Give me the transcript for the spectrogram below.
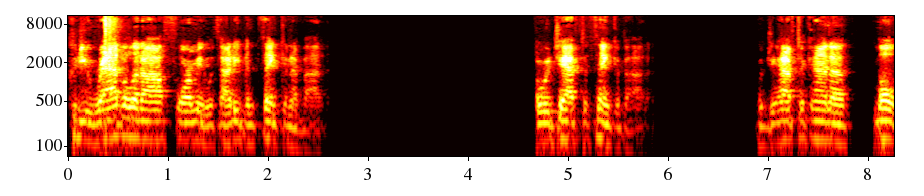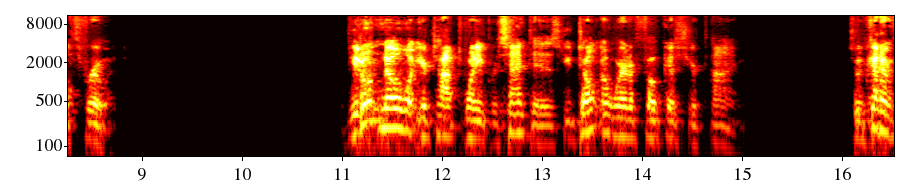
Could you rattle it off for me without even thinking about it? Or would you have to think about it? Would you have to kind of mull through it? If you don't know what your top 20% is, you don't know where to focus your time. So we've got to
